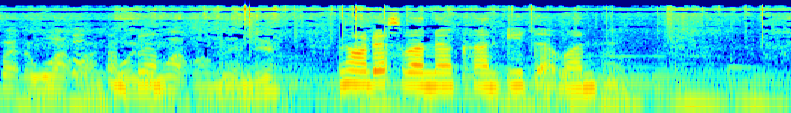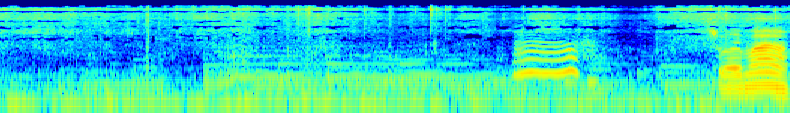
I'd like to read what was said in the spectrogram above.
better white one. Where's the white one, Randy? No that's one I can't eat that one อืมสวยมาก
